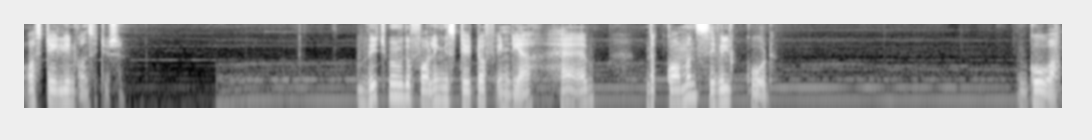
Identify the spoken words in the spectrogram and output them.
Australian Constitution. Which one of the following state of India have the common civil code? Goa.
